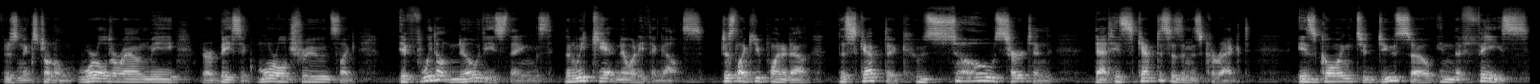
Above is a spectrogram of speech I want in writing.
there's an external world around me. There are basic moral truths. Like if we don't know these things then we can't know anything else. Just like you pointed out the skeptic who's so certain that his skepticism is correct is going to do so in the face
